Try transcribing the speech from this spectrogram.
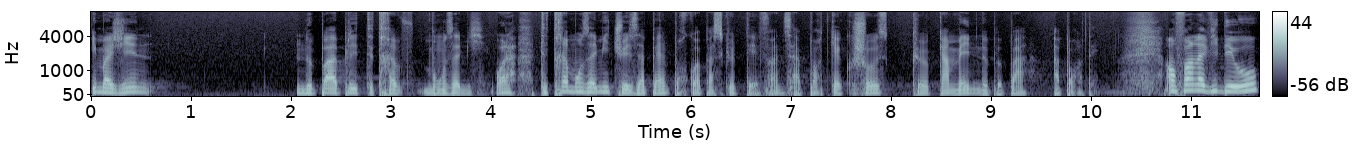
imagine ne pas appeler tes très bons amis. Voilà, tes très bons amis, tu les appelles. Pourquoi? Parce que le téléphone, ça apporte quelque chose que, qu'un mail ne peut pas apporter. Enfin, la vidéo,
